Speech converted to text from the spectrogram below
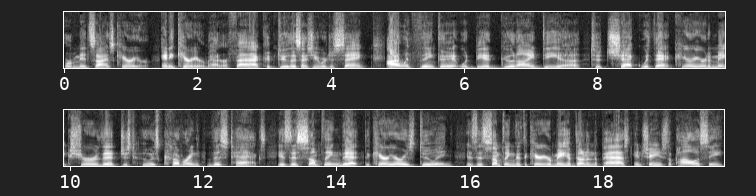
or mid sized carrier any carrier, matter of fact, could do this as you were just saying. I would think that it would be a good idea to check with that carrier to make sure that just who is covering this tax. Is this something that the carrier is doing? Is this something that the carrier may have done in the past and changed the policy?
